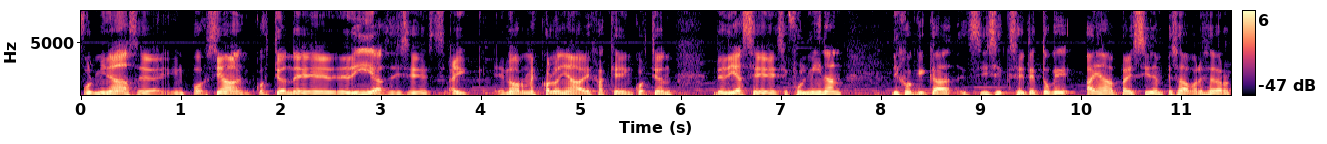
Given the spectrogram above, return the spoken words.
fulminadas, eh, en cuestión de, de días. decir, hay enormes colonias de abejas que en cuestión de días se, se fulminan. Dijo que dice que se detectó que hayan aparecido, empezado a aparecer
